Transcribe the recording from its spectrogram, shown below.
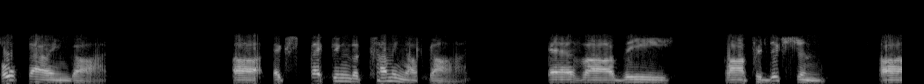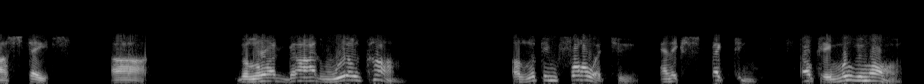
Hope thou in God. Uh, expecting the coming of God. As uh, the uh, prediction uh, states, uh, the Lord God will come. Uh, looking forward to and expecting. Okay, moving on.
